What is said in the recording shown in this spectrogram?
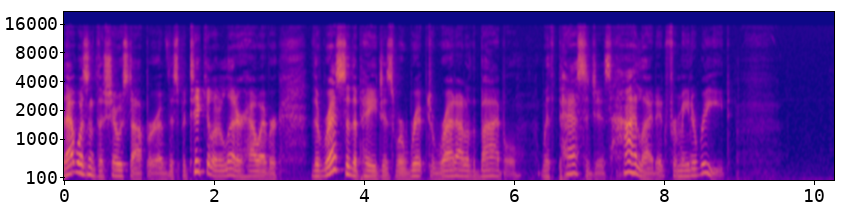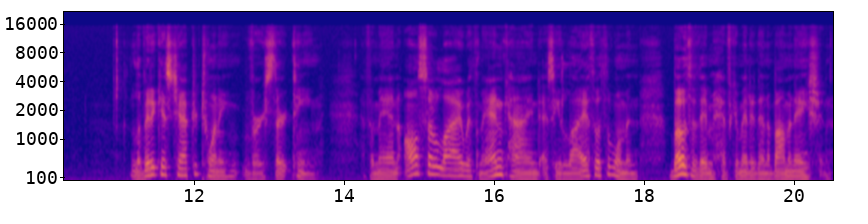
That wasn't the showstopper of this particular letter, however. The rest of the pages were ripped right out of the Bible, with passages highlighted for me to read. Leviticus chapter 20, verse 13. If a man also lie with mankind as he lieth with a woman, both of them have committed an abomination.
